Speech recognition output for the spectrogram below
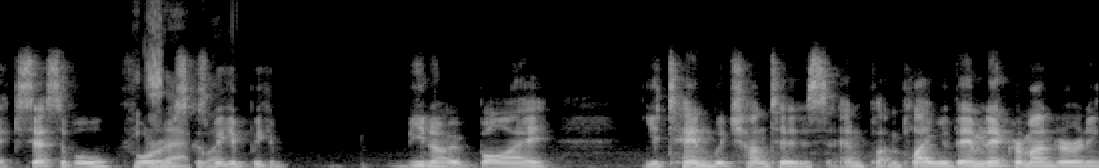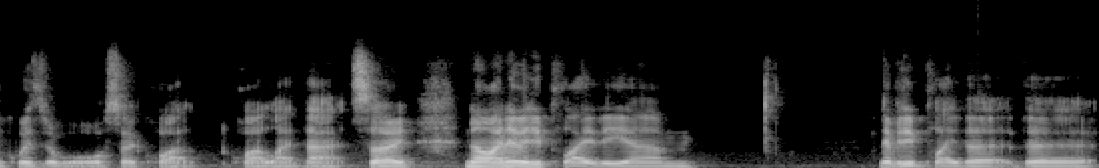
accessible for exactly. us because we could we could you know buy your ten witch hunters and, and play with them. Necromunda and Inquisitor were also quite quite like that. So no, I never did play the um, never did play the the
